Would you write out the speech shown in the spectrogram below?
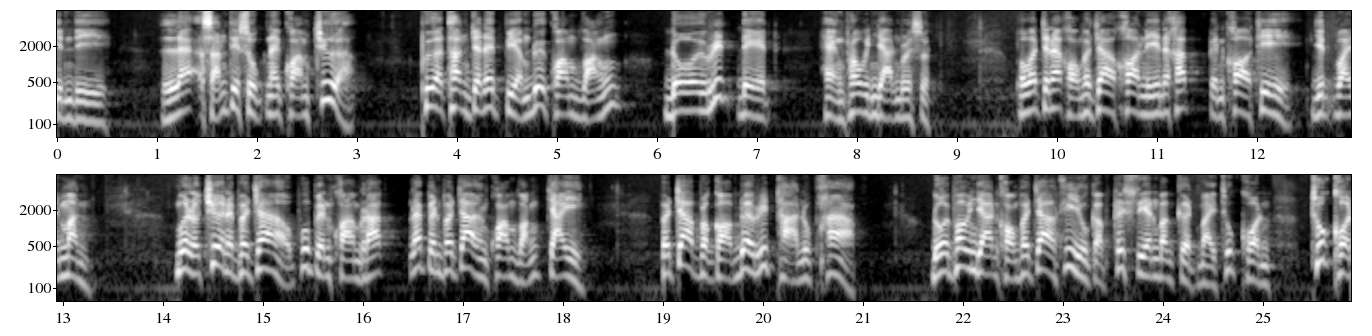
ยินดี และสันติสุขในความเชื่อ เพื่อท่านจะได้เปี่ยมด้วยความหวัง โดยฤทธิเดช แห่งพระวิญญาณบริสุทธิ์ พระวจนะของพระเจ้าข้อนี้นะครับ เป็นข้อที่ยึดไว้มั่น เมื่อเราเชื่อในพระเจ้าผู้เป็นความรักและเป็นพระเจ้าแห่งความหวังใจ พระเจ้าประกอบด้วยฤทธานุภาพ โดยพระวิญญาณของพระเจ้าที่อยู่กับคริสเตียนบังเกิดใหม่ทุกคน ทุกคน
